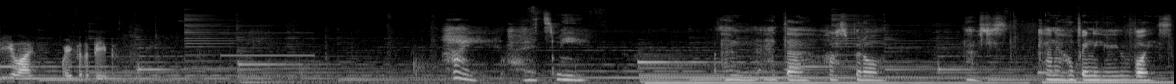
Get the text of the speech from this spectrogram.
Eli. Wait for the beep. Hi, it's me. I'm at the hospital. I was just kind of hoping to hear your voice.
